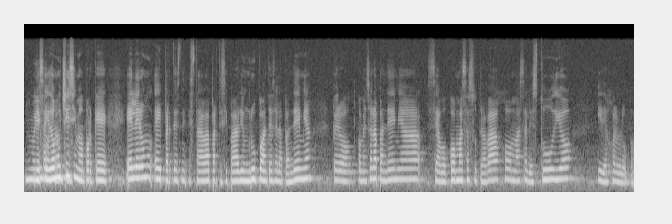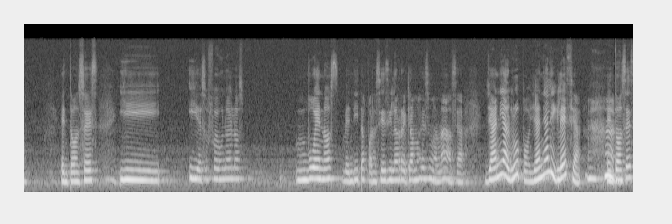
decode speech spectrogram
Muy les ayudó importante. muchísimo porque él era un, él estaba participaba de un grupo antes de la pandemia, pero comenzó la pandemia, se abocó más a su trabajo, más al estudio y dejó el grupo. Entonces, y, y eso fue uno de los buenos, benditos, por así decirlo, reclamos de su mamá. O sea, ya ni al grupo, ya ni a la iglesia. Entonces,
